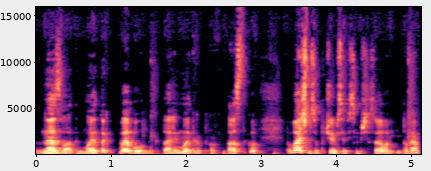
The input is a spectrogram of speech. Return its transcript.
не звати Митр. Ви були на каналі Митр про фантастику. Побачимося, почуємося всім щасливо і пока.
